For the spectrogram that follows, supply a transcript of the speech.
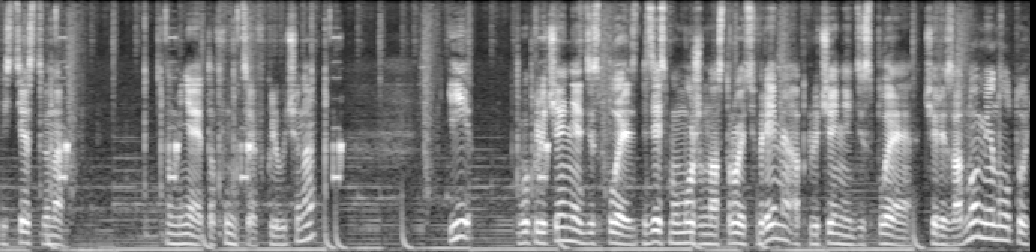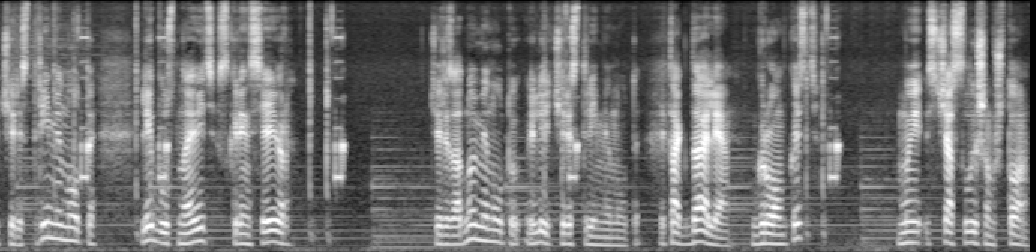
Естественно, у меня эта функция включена. И выключение дисплея. Здесь мы можем настроить время отключения дисплея через одну минуту, через 3 минуты, либо установить скринсейвер через одну минуту или через 3 минуты. Итак, далее громкость. Мы сейчас слышим, что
